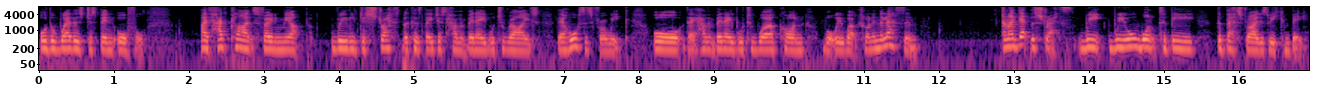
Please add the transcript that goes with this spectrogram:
or the weather's just been awful. I've had clients phoning me up really distressed because they just haven't been able to ride their horses for a week, or they haven't been able to work on what we worked on in the lesson. And I get the stress. We we all want to be the best riders we can be.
